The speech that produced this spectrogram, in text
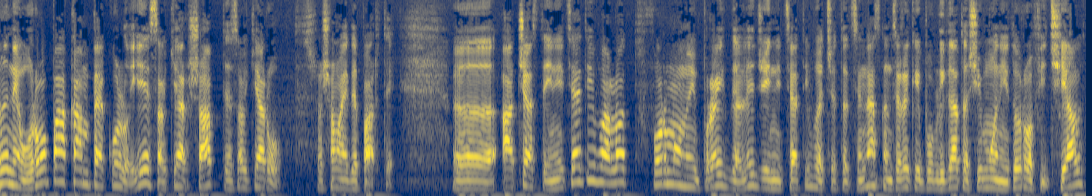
În Europa cam pe acolo e, sau chiar 7 sau chiar 8 și așa mai departe. Uh, această inițiativă a luat forma unui proiect de lege, inițiativă cetățenească, înțeleg că e publicată și în monitor oficial.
